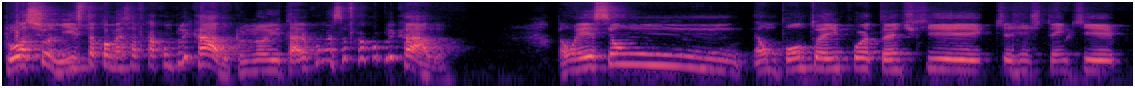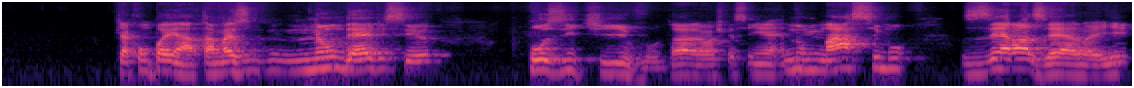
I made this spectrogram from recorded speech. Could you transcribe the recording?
para o acionista começa a ficar complicado, para o minoritário começa a ficar complicado. Então, esse é um, é um ponto importante que, que a gente tem que, que acompanhar, tá? Mas não deve ser positivo, tá? Eu acho que assim, é no máximo zero a zero aí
